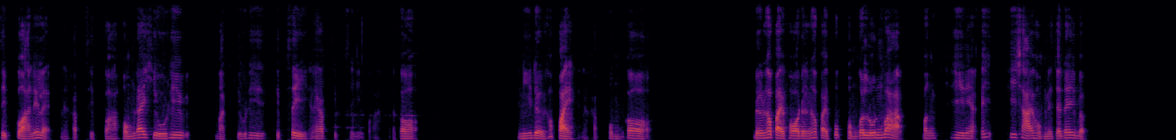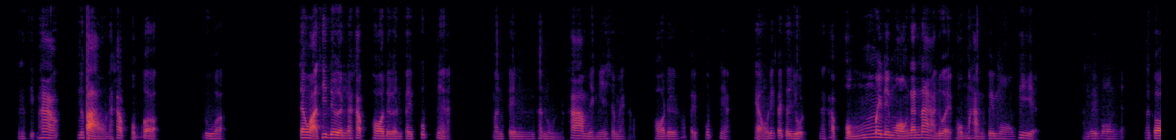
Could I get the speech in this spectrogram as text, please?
สิบกว่านี่แหละนะครับสิบกว่าผมได้คิวที่ บัตรคิวที่สิบสี่นะครับสิบสี่กว่า แล้วก็ทีนี้เดินเข้าไปนะครับ ผมก็ เดินเข้าไปพอเดินเข้าไปปุ๊บผมก็ลุ้นว่าบางทีเนี่ยเอ้ยพี่ชายผมเนี่ยจะได้แบบถึงสิบห้าหรือเปล่านะครับ ผมก็ดูว่าจังหวะที่เดินนะครับ พอเดินไปปุ๊บเนี่ย มันเป็นถนนข้ามอย่างนี้ใช่ไหมครับ พอเดินเข้าไปปุ๊บเนี่ย แถวนี้ก็จะหยุดนะครับ ผมไม่ได้มองด้านหน้าด้วย ผมหันไปมองพี่อะหันไปมองเนี่ยแล้วก็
